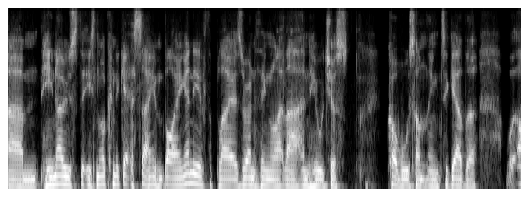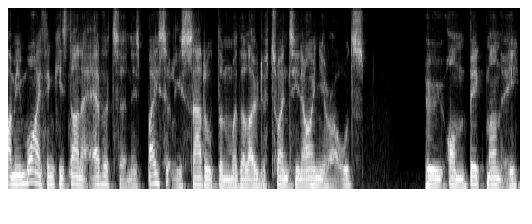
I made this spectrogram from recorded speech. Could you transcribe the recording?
Um, he knows that he's not going to get a say in buying any of the players or anything like that, and he'll just cobble something together. I mean, what I think he's done at Everton is basically saddled them with a load of 29 year olds who on big money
